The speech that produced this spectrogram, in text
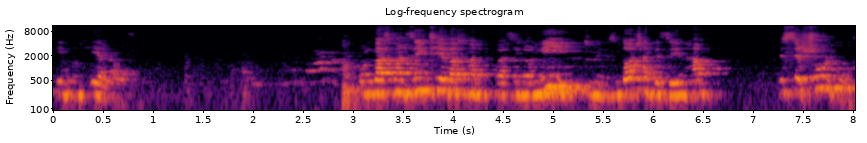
hin und her laufen. Und was man sieht hier, was, man, was Sie noch nie, zumindest in Deutschland gesehen haben, ist der Schulhof.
